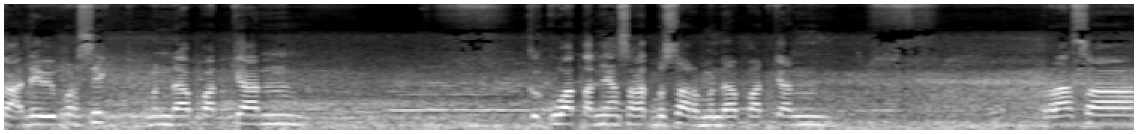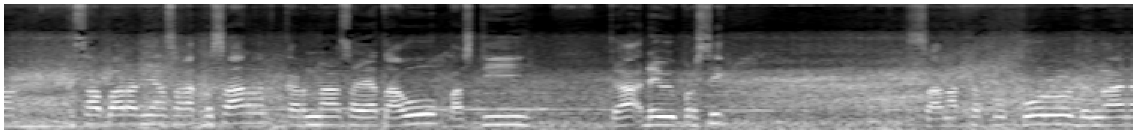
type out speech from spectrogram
Kak Dewi Persik mendapatkan kekuatan yang sangat besar, mendapatkan rasa kesabaran yang sangat besar. Karena saya tahu pasti Kak Dewi Persik sangat terpukul dengan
